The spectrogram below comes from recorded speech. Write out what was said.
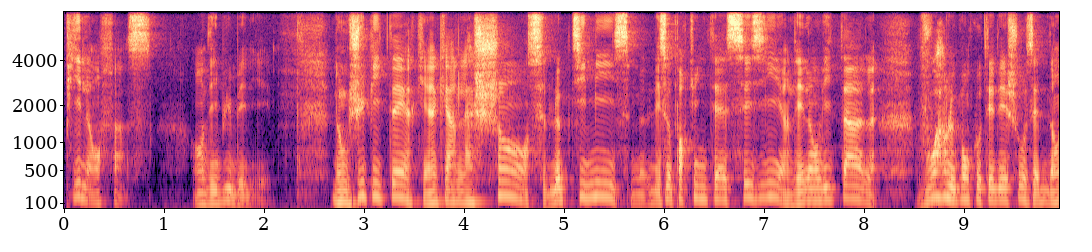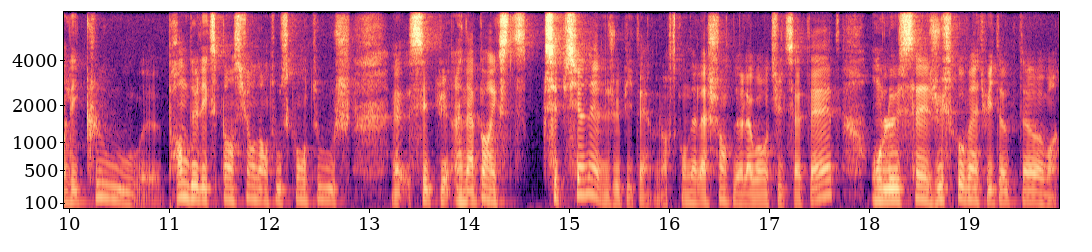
pile en face, en début bélier. Donc Jupiter qui incarne la chance, l'optimisme, les opportunités à saisir, l'élan vital, voir le bon côté des choses, être dans les clous, euh, prendre de l'expansion dans tout ce qu'on touche, euh, c'est un apport exceptionnel, Jupiter, lorsqu'on a la chance de l'avoir au-dessus de sa tête. On le sait, jusqu'au 28 octobre,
